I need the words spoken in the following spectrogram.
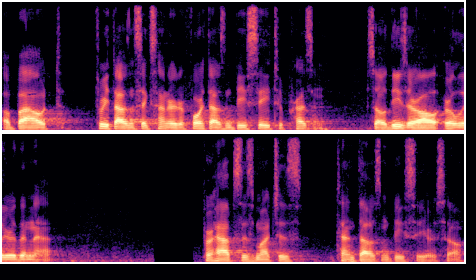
about 3,600 or 4,000 BC to present. So these are all earlier than that, perhaps as much as 10,000 BC or so.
